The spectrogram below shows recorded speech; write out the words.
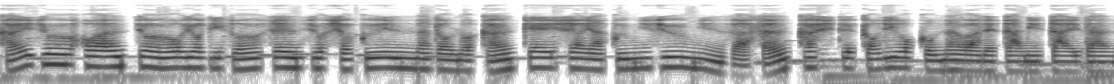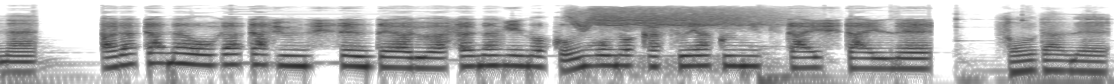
海上保安庁及び造船所職員などの関係者約20人が参加して取り行われたみたいだな。新たな大型巡視船である朝凪の今後の活躍に期待したいね。そうだね。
